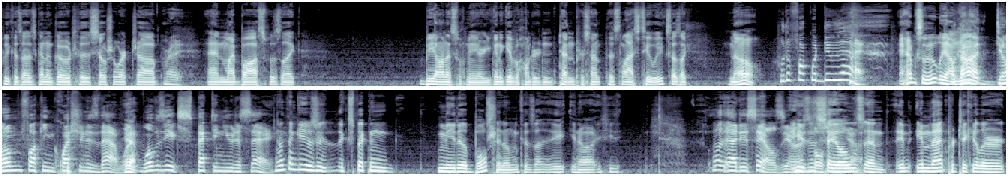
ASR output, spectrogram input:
because I was going to go to the social work job, Right. and my boss was like, "Be honest with me. Are you going to give 110 percent this last two weeks?" I was like, "No, Who the fuck would do that? absolutely, I'm what not." kind of a dumb fucking question is that? What, Yeah. what was he expecting you to say? I think he was expecting me to bullshit him because I, you know, he, Well, that is sales. You know, he's bullshit, sales, yeah. and in in that particular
